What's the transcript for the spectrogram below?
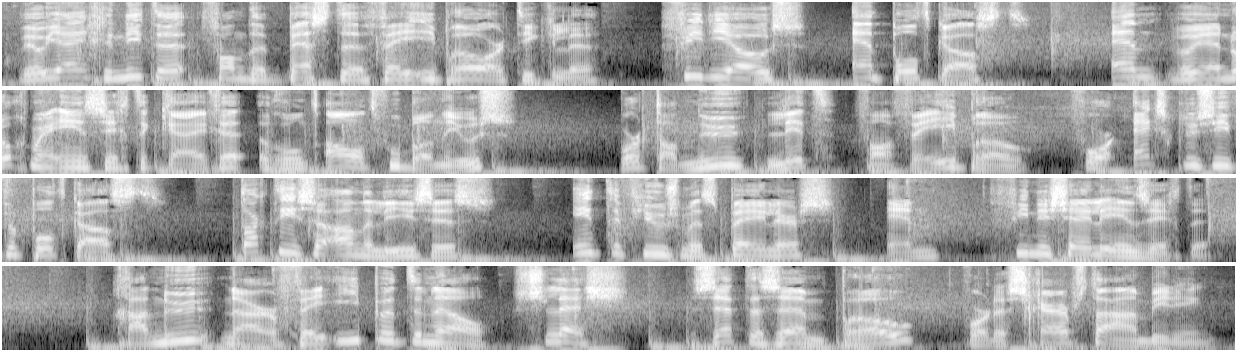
Wil jij genieten van de beste VI Pro artikelen, video's en podcast? En wil jij nog meer inzichten krijgen rond al het voetbalnieuws? Word dan nu lid van VI Pro. Voor exclusieve podcasts, tactische analyses, interviews met spelers en financiële inzichten. Ga nu naar vi.nl slash zsmpro voor de scherpste aanbieding.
